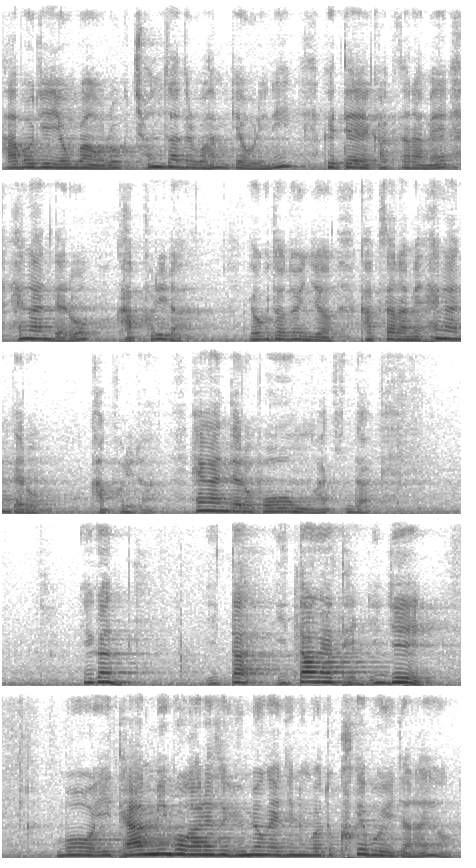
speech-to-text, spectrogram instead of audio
아버지의 영광으로 천사들과 함께 오리니 그때 각 사람의 행한 대로 갚으리라. 여기서도 이제 각 사람의 행한 대로 갚으리라. 행한 대로 보응하신다. 그러니까 이 땅, 이 땅에 이제 뭐 이 대한민국 안에서 유명해지는 것도 크게 보이잖아요.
